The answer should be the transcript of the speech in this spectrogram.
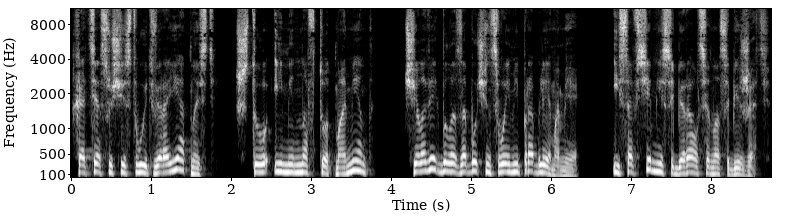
Хотя существует вероятность, что именно в тот момент человек был озабочен своими проблемами и совсем не собирался нас обижать.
